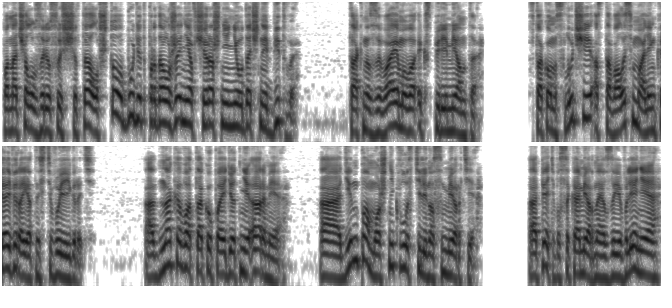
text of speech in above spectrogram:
Поначалу Зарюсу считал, что будет продолжение вчерашней неудачной битвы, так называемого эксперимента. В таком случае оставалась маленькая вероятность выиграть. Однако в атаку пойдет не армия, а один помощник Властелина Смерти. Опять высокомерное заявление,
